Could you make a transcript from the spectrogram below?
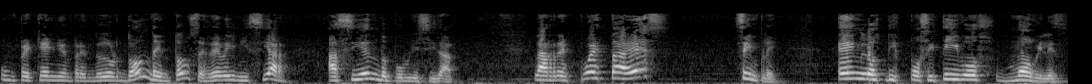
Un pequeño emprendedor, ¿dónde entonces debe iniciar haciendo publicidad? La respuesta es simple, en los dispositivos móviles,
